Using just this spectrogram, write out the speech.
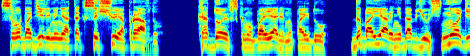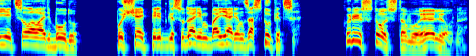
Свободили меня, так сыщу я правду. К Адоевскому боярину пойду. Да бояра не добьюсь, ноги ей целовать буду. Пущай перед государем боярин заступится. Христос с тобой, Алена.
